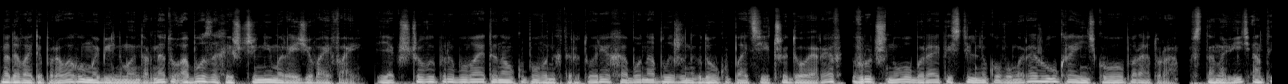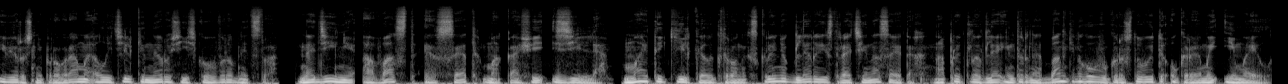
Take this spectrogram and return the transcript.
Надавайте перевагу мобільному інтернету або захищеній мережі Wi-Fi. Якщо ви перебуваєте на окупованих територіях або наближених до окупації чи до РФ, вручну обирайте стільникову мережу українського оператора. Встановіть антивірусні програми, але тільки не російського виробництва. Надійні Avast, Есет, Макафі, Зілля. Майте кілька електронних скриньок для реєстрації на сайтах. Наприклад, для інтернет-банкінгу використовуйте окремий імейл.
